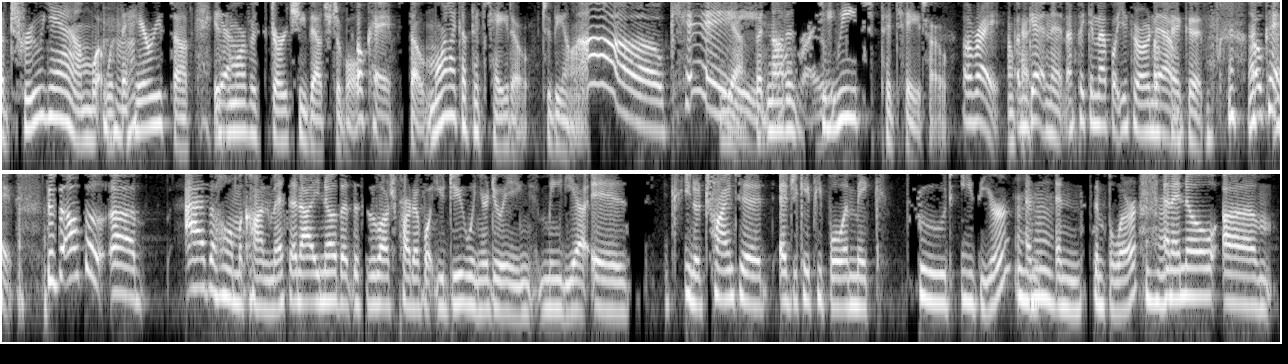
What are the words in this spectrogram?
a true yam what, with the hairy stuff is Mm-hmm. Yeah. more of a starchy vegetable. Okay. So more like a potato, to be honest. Okay. yeah, but not All a right. sweet potato. All right. I'm getting it. I'm picking up what you're throwing down. Okay, good. okay. There's also, uh, as a home economist, and I know that this is a large part of what you do when you're doing media, is you know trying to educate people and make food easier Mm-hmm. and, and simpler. And I know um,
